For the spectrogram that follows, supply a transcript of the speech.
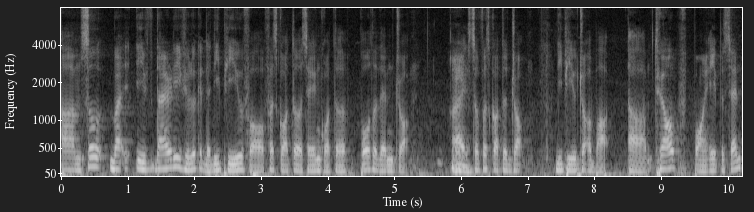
Um, so, but if directly if you look at the DPU for first quarter or second quarter, both of them drop. Right, Mm. so first quarter drop, DPU drop about um, twelve point eight percent.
